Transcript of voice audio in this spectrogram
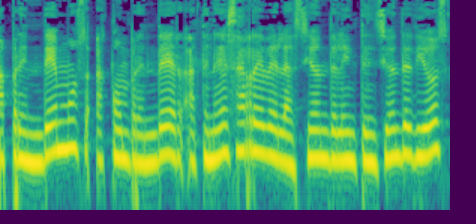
aprendemos a comprender, a tener esa revelación de la intención de Dios,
